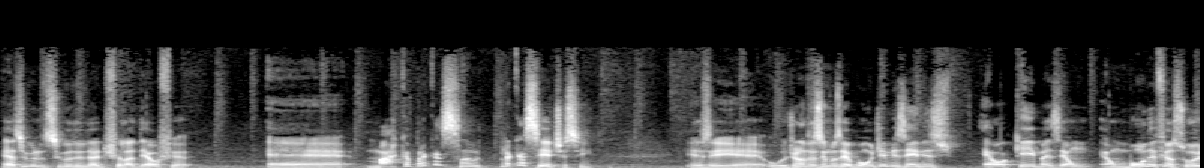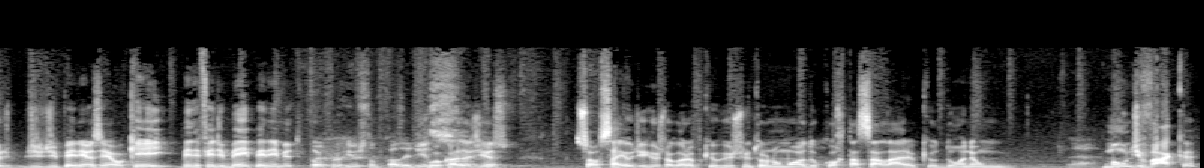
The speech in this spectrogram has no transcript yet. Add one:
essa segunda, segunda unidade de Filadélfia, é, marca pra, cação, pra cacete, assim. É, o Jonathan Simmons é bom, o James Ennis é ok, mas é um, é um bom defensor de, de, perímetro, é ok, defende bem perímetro. Foi pro Houston por causa disso. Por causa disso. Só saiu de Houston agora porque o Houston entrou no modo cortar salário, que o dono é um é. mão de vaca.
